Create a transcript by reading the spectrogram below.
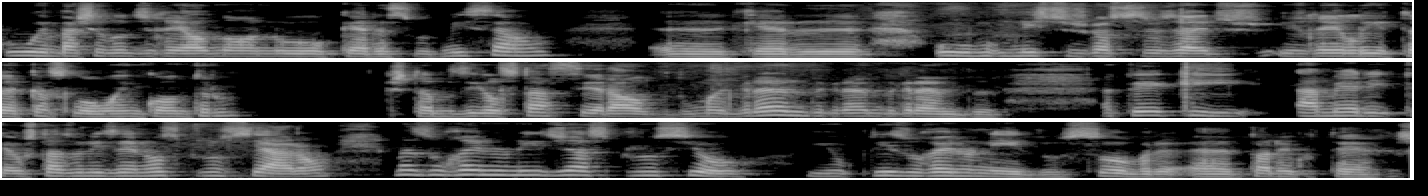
o embaixador de Israel na ONU quer a sua demissão, uh, quer uh, o ministro dos negócios estrangeiros israelita cancelou um encontro. Estamos, ele está a ser alvo de uma grande, grande, grande. Até aqui, a América, os Estados Unidos ainda não se pronunciaram, mas o Reino Unido já se pronunciou. E o que diz o Reino Unido sobre António Guterres,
